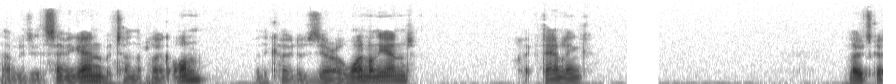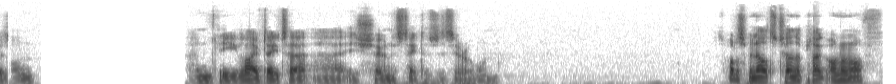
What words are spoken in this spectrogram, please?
Now we're going to do the same again but turn the plug on with the code of 01 on the end. Click downlink, loads goes on, and the live data uh, is shown as status as 01. So I'll just been able to turn the plug on and off.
